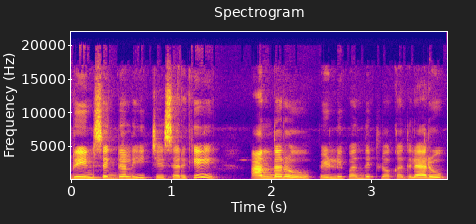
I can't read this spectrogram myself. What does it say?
గ్రీన్ సిగ్నల్ ఇచ్చేసరికి అందరూ పెళ్ళి పందిట్లో కదిలారు.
